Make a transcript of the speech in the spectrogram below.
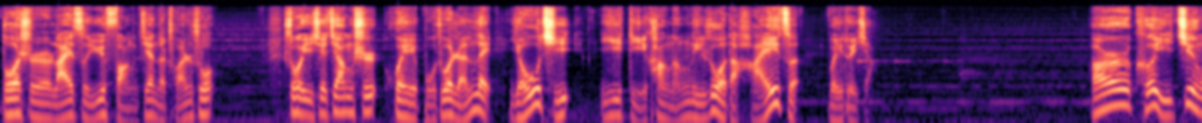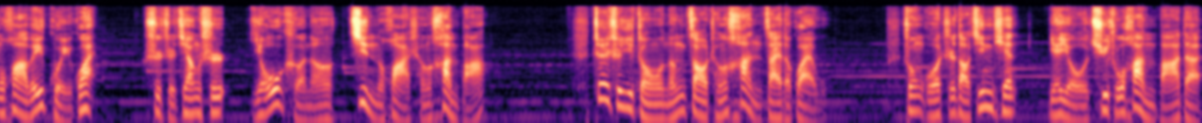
多是来自于坊间的传说，说一些僵尸会捕捉人类，尤其以抵抗能力弱的孩子为对象。而可以进化为鬼怪，是指僵尸有可能进化成旱魃，这是一种能造成旱灾的怪物。中国直到今天也有驱除旱魃的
